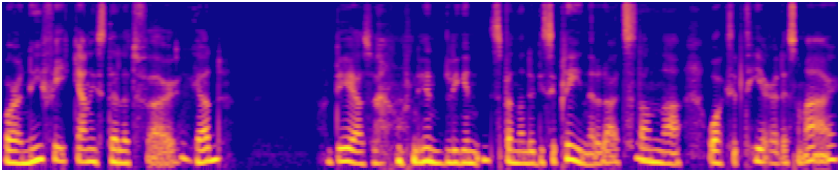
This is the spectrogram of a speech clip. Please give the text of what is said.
vara nyfiken istället för rädd. Det, är alltså, det ligger en spännande disciplin i det där, att stanna och acceptera det som är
